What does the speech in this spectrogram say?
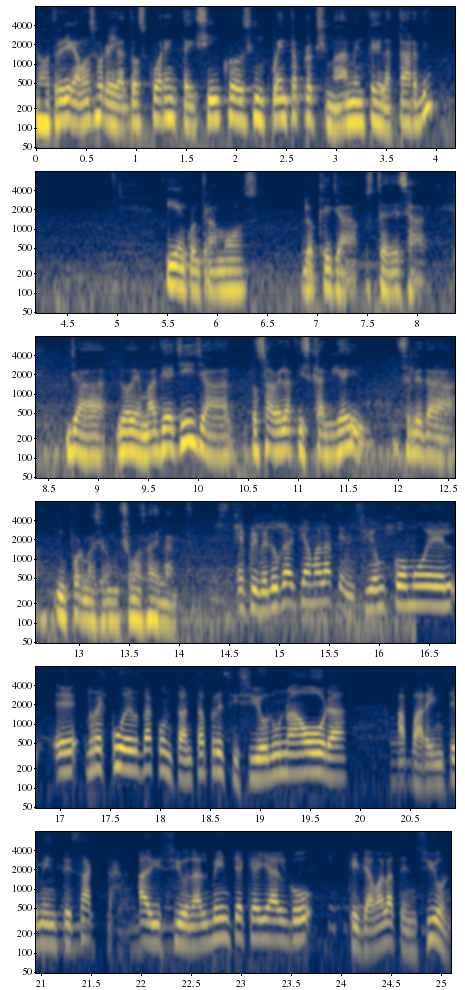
Nosotros llegamos sobre las 2.45, 2.50 aproximadamente de la tarde y encontramos lo que ya ustedes saben ya lo demás de allí ya lo sabe la fiscalía y se les dará información mucho más adelante. En primer lugar, llama la atención cómo él eh, recuerda con tanta precisión una hora aparentemente exacta. Adicionalmente, aquí hay algo que llama la atención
